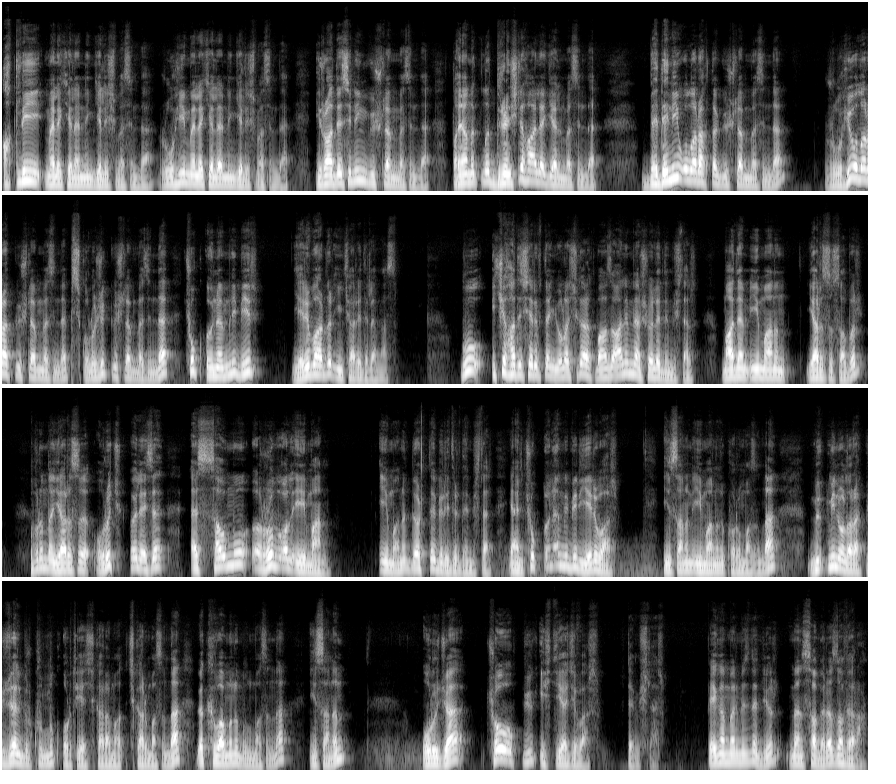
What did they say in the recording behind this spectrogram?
akli melekelerinin gelişmesinde, ruhi melekelerinin gelişmesinde, iradesinin güçlenmesinde, dayanıklı, dirençli hale gelmesinde, bedeni olarak da güçlenmesinde, ruhi olarak güçlenmesinde, psikolojik güçlenmesinde çok önemli bir yeri vardır, inkar edilemez. Bu iki hadis-i şeriften yola çıkarak bazı alimler şöyle demişler. Madem imanın yarısı sabır, sabrın da yarısı oruç, öyleyse es-savmu rub'ul iman. İmanın dörtte biridir demişler. Yani çok önemli bir yeri var. İnsanın imanını korumasında, mümin olarak güzel bir kulluk ortaya çıkarama, çıkarmasında ve kıvamını bulmasında insanın oruca çok büyük ihtiyacı var demişler. Peygamberimiz ne diyor? Ben sabere zafera.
